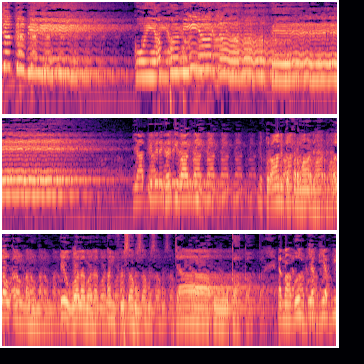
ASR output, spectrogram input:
جد بھی کوئی اپنی جانا یہ آپ کے میرے گھر کی بات نہیں، یہ قرآن کا فرمان ہے، ولو انہم اظلموا انفسهم جاءوک اے محبوب، جب یہ اپنی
